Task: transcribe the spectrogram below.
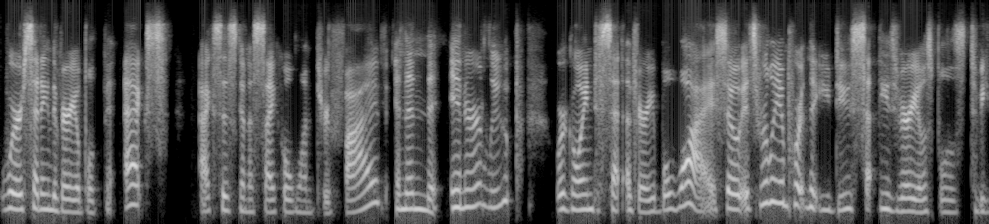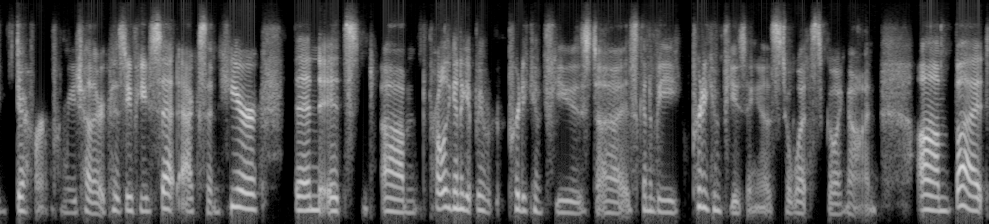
we're setting the variable to x. X is going to cycle one through five. And then the inner loop, we're going to set a variable y. So it's really important that you do set these variables to be different from each other, because if you set x in here, then it's um, probably going to get pretty confused. Uh, it's going to be pretty confusing as to what's going on. Um, but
